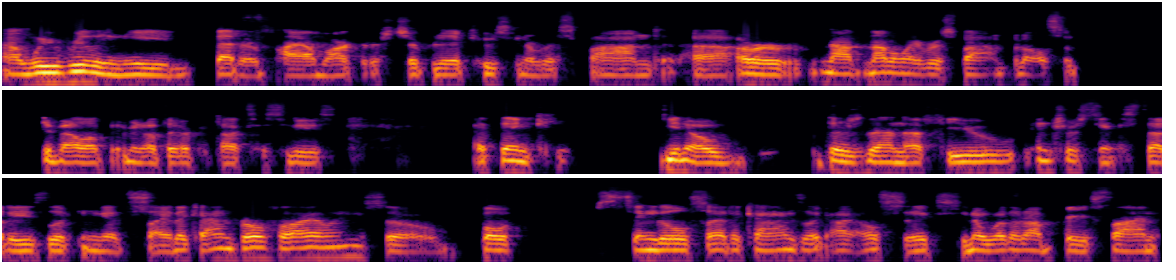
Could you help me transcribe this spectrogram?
Uh, we really need better biomarkers to predict who's going to respond, uh, or not not only respond but also develop immunotherapy toxicities. I think, you know, there's been a few interesting studies looking at cytokine profiling. So both single cytokines like IL six, you know, whether or not baseline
